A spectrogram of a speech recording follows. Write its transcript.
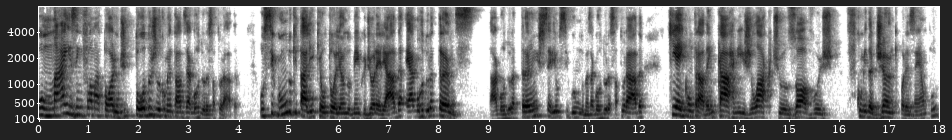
o mais inflamatório de todos documentados é a gordura saturada. O segundo que está ali, que eu estou olhando meio que de orelhada, é a gordura trans. Tá? A gordura trans seria o segundo, mas a gordura saturada, que é encontrada em carnes, lácteos, ovos, comida junk, por exemplo,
